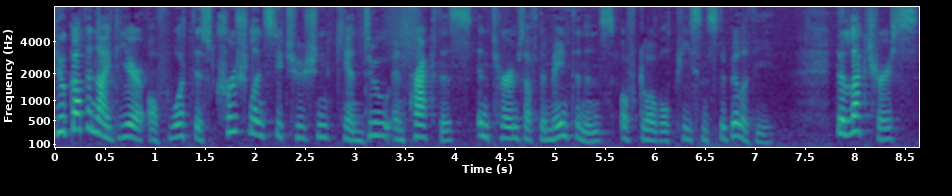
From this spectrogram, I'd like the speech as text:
You got an idea of what this crucial institution can do in practice in terms of the maintenance of global peace and stability. The lectures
